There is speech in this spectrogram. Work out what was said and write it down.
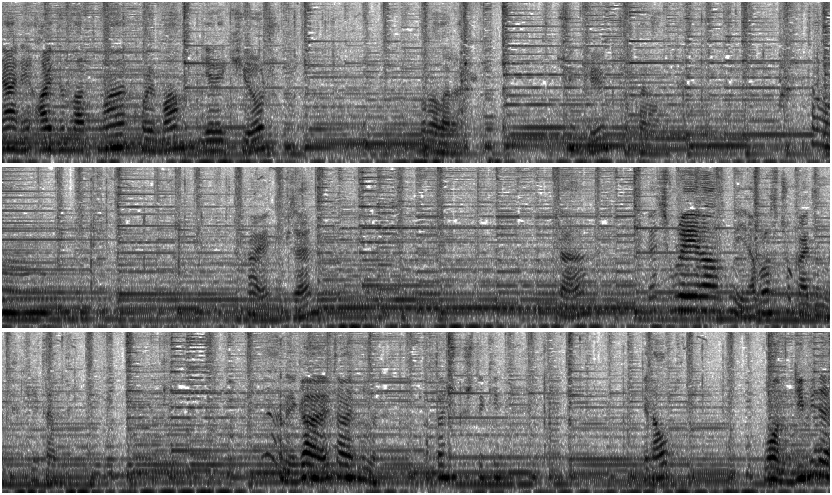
yani aydınlatma koymam gerekiyor buralara. Çünkü çok karanlık. Tamam. Gayet güzel. Daha. Gerçi buraya lazım değil ya. Burası çok aydınlık. Yeterli. Yani gayet aydınlık. Hatta şu Get out. Lan dibine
